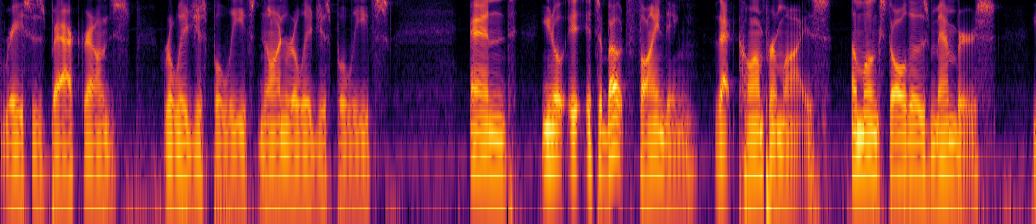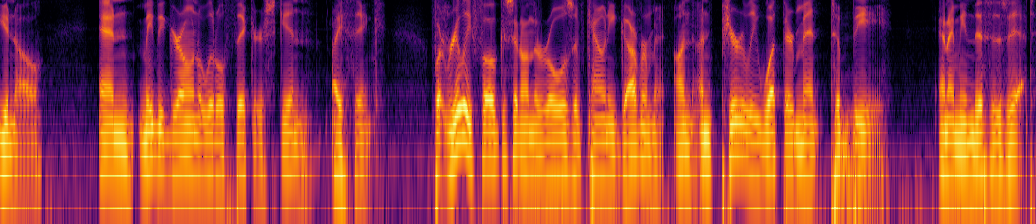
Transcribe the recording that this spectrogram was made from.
races, backgrounds, religious beliefs, non-religious beliefs, and you know, it, it's about finding that compromise amongst all those members. You know, and maybe growing a little thicker skin. I think. But really focusing on the roles of county government, on, on purely what they're meant to be. And I mean, this is it.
